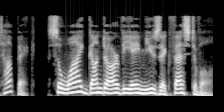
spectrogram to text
Sawai Gandharva Music Festival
